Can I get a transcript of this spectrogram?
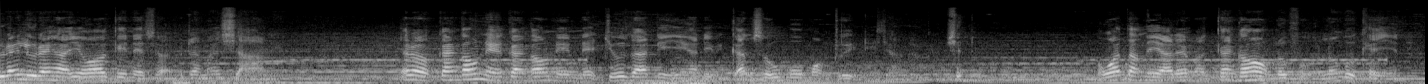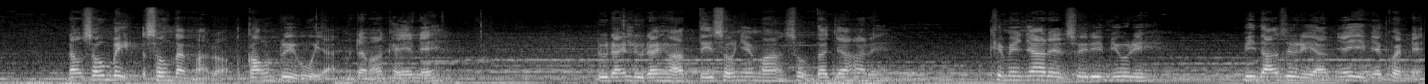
လူတိုင်းလူတိုင်းဟာယောဂကင်းနေဆိုတာအတ္တမရှားနေအဲ့တော့ကံကောင်းတယ်ကံကောင်းတယ်နဲ့ကြိုးစားနေရင်ကနေပြီးကံဆုံးမိုးမောင်တွေ့နေကြတာဖြစ်တယ်ဘဝတန်တရားထဲမှာကံကောင်းအောင်လုပ်ဖို့အလုံးကိုခဲရင်တယ်နောက်ဆုံးပိတ်အဆုံးသတ်မှာတော့အကောင်းတွေ့ဖို့ရမတမခဲရင်တယ်လူတိုင်းလူတိုင်းဟာသေဆုံးခြင်းမှာဆုံးသတ်ကြရတယ်ခင်မင်ကြတဲ့ဆွေတွေမျိုးတွေမိသားစုတွေကမျက်ရည်မျက်ခွက်နဲ့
